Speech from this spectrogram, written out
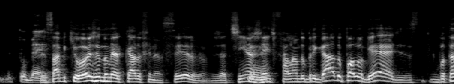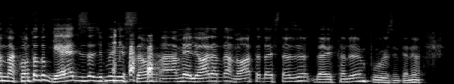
Muito bem. Você sabe que hoje no mercado financeiro já tinha é. gente falando obrigado, Paulo Guedes, botando na conta do Guedes a diminuição, a melhora da nota da Standard, da Standard Poor's, entendeu?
